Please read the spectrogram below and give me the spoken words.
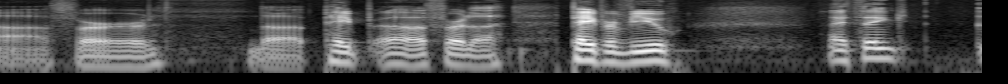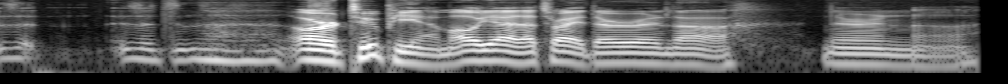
Uh, for the paper uh, for the pay per view. I think is it is it or 2 p.m. Oh yeah, that's right. They're in they're in uh,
